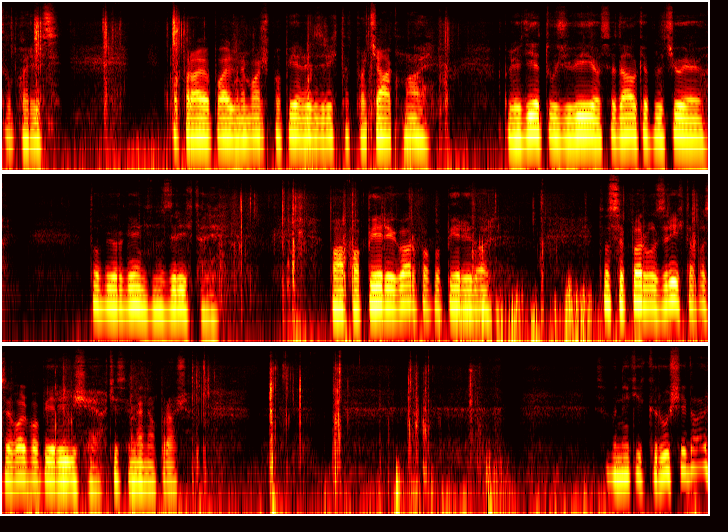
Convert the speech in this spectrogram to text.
to pa res. Pa pravijo, pa ne moreš papirje zrihtati, pa čak malo. Pa ljudje tu živijo, se davke plačujejo. To bi urgentno zrihtali. Pa papirji gor, pa papirji dol. To se prvo zrihta, pa se bolj papirji išejo, če se mene vpraša. Se pa neki kruši dol.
